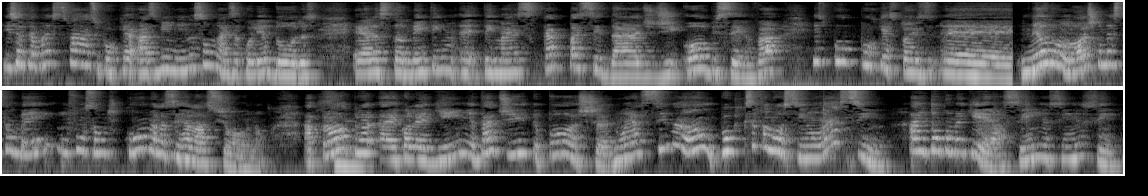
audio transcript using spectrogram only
isso é até mais fácil, porque as meninas são mais acolhedoras, elas também têm, é, têm mais capacidade de observar, isso por, por questões é, neurológicas, mas também em função de como elas se relacionam. A própria é, coleguinha dá dica, poxa, não é assim não, por que, que você falou assim? Não é assim. Ah, então como é que é? Assim, assim, assim.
